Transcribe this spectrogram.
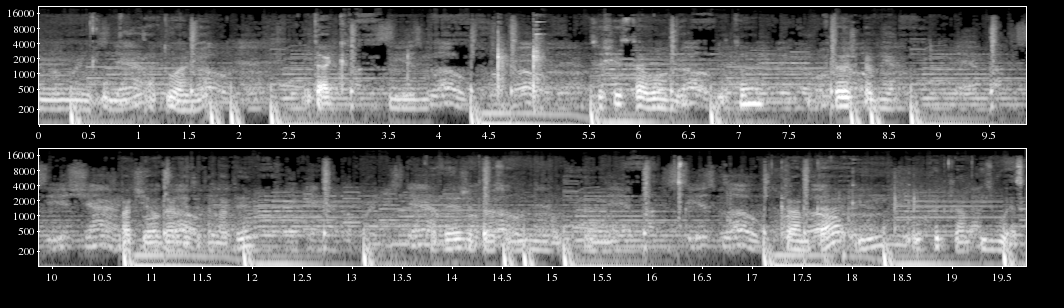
mm, aktualnie. I tak, co się stało, no to to już pewnie bardziej ogarnia te tematy. To wie, że to są mm, klamka i uchwyt klamki z WS.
